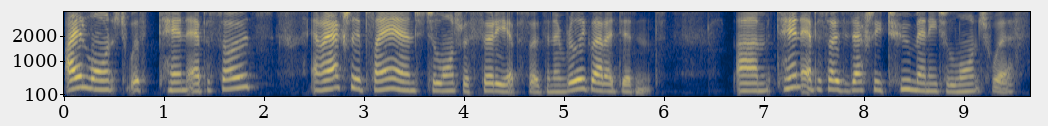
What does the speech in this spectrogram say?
I launched with 10 episodes, and I actually planned to launch with 30 episodes, and I'm really glad I didn't. Um, 10 episodes is actually too many to launch with.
